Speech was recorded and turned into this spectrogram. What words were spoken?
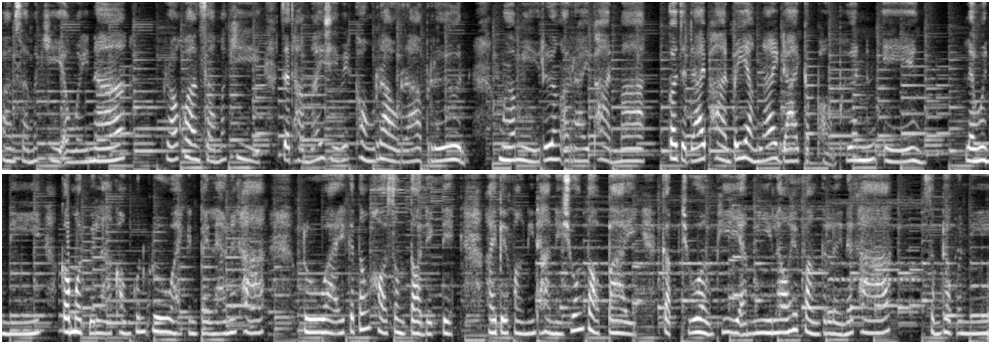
ความสามัคคีเอาไว้นะเพราะความสามัคคีจะทำให้ชีวิตของเราราบรื่น เมื่อมีเรื่องอะไรผ่านมา ก็จะได้ผ่านไปอย่างง่ายดายกับผองเพื่อนนั่นเอง และวันนี้ก็หมดเวลาของคุณครูไหวกันไปแล้วนะคะ ครูไหวก็ต้องขอส่งต่อเด็กๆ ให้ไปฟังนิทานในช่วงต่อไป กับช่วงพี่ยามีเล่าให้ฟังกันเลยนะคะสำหรับวันนี้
